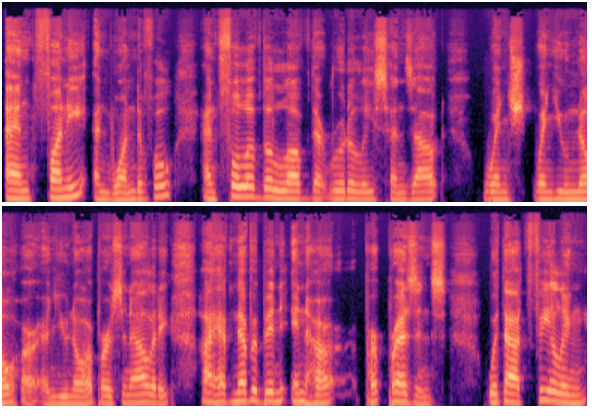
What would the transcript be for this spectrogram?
and funny and wonderful and full of the love that Ruta Lee sends out when sh when you know her and you know her personality. I have never been in her per- presence without feeling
